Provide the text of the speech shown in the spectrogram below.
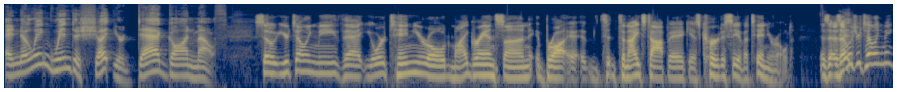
and knowing when to shut your daggone mouth. So you're telling me that your 10 year old, my grandson, brought uh, t- tonight's topic is courtesy of a 10 year old. Is that, is that It- what you're telling me?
